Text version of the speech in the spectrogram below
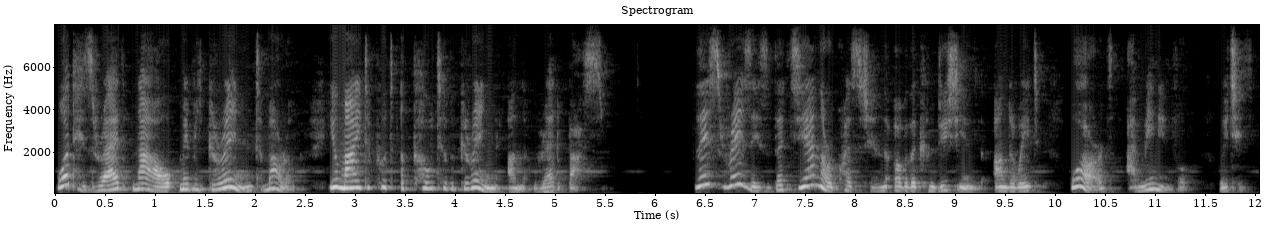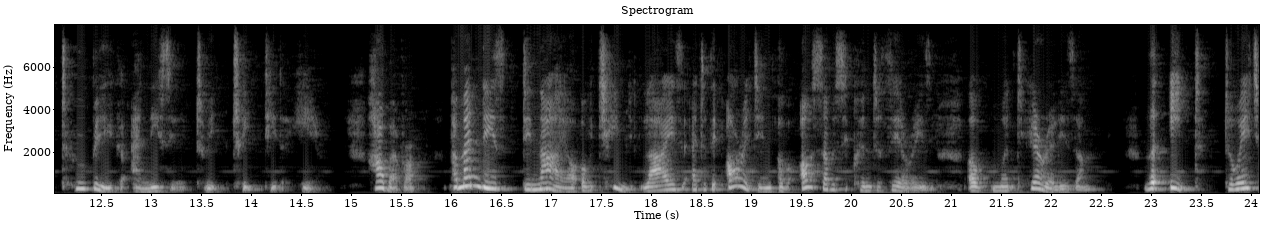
what is red now may be green tomorrow. You might put a coat of green on a red bus. This raises the general question of the conditions under which words are meaningful which is too big an issue to be treated here. However, Parmenides' denial of change lies at the origin of all subsequent theories of materialism. The it to which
